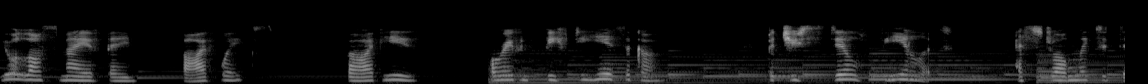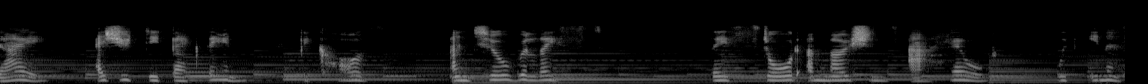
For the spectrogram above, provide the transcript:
Your loss may have been five weeks, five years, or even 50 years ago, but you still feel it as strongly today as you did back then because until released, these stored emotions are held within us.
